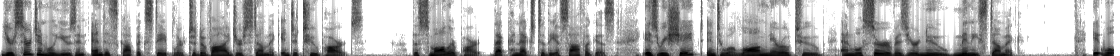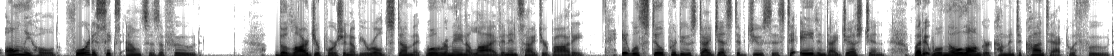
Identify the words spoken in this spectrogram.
Your surgeon will use an endoscopic stapler to divide your stomach into two parts. The smaller part, that connects to the esophagus, is reshaped into a long narrow tube and will serve as your new mini stomach. It will only hold 4 to 6 ounces of food. The larger portion of your old stomach will remain alive and inside your body. It will still produce digestive juices to aid in digestion, but it will no longer come into contact with food.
